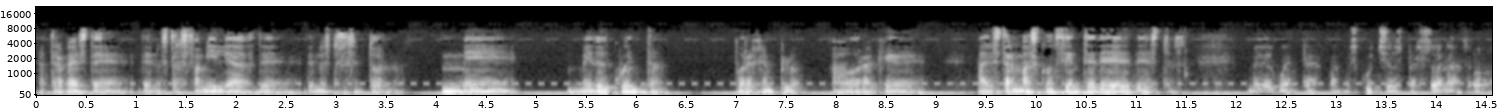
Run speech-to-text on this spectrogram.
a través de, nuestras familias, de, nuestros entornos. Me, me doy cuenta, por ejemplo, ahora que al estar más consciente de, de estos, me doy cuenta cuando escucho personas o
